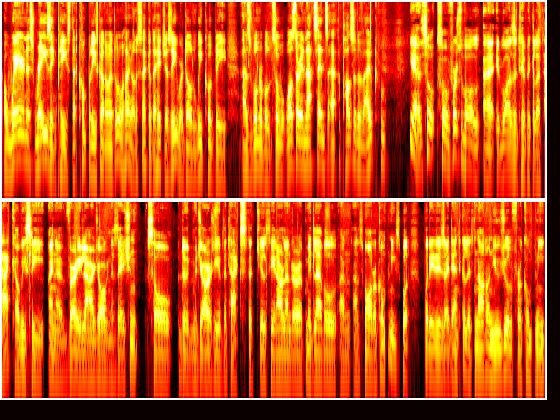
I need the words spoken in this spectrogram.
awareness raising piece that companies kind of went, oh, hang on a second, the HSE were done. We could be as vulnerable. So was there in that sense a, a positive outcome? Yeah, so so first of all, uh, it was a typical attack. Obviously, in a very large organisation, so the majority of the attacks that you'll see in Ireland are at mid-level and, and smaller companies. But but it is identical. It's not unusual for a company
